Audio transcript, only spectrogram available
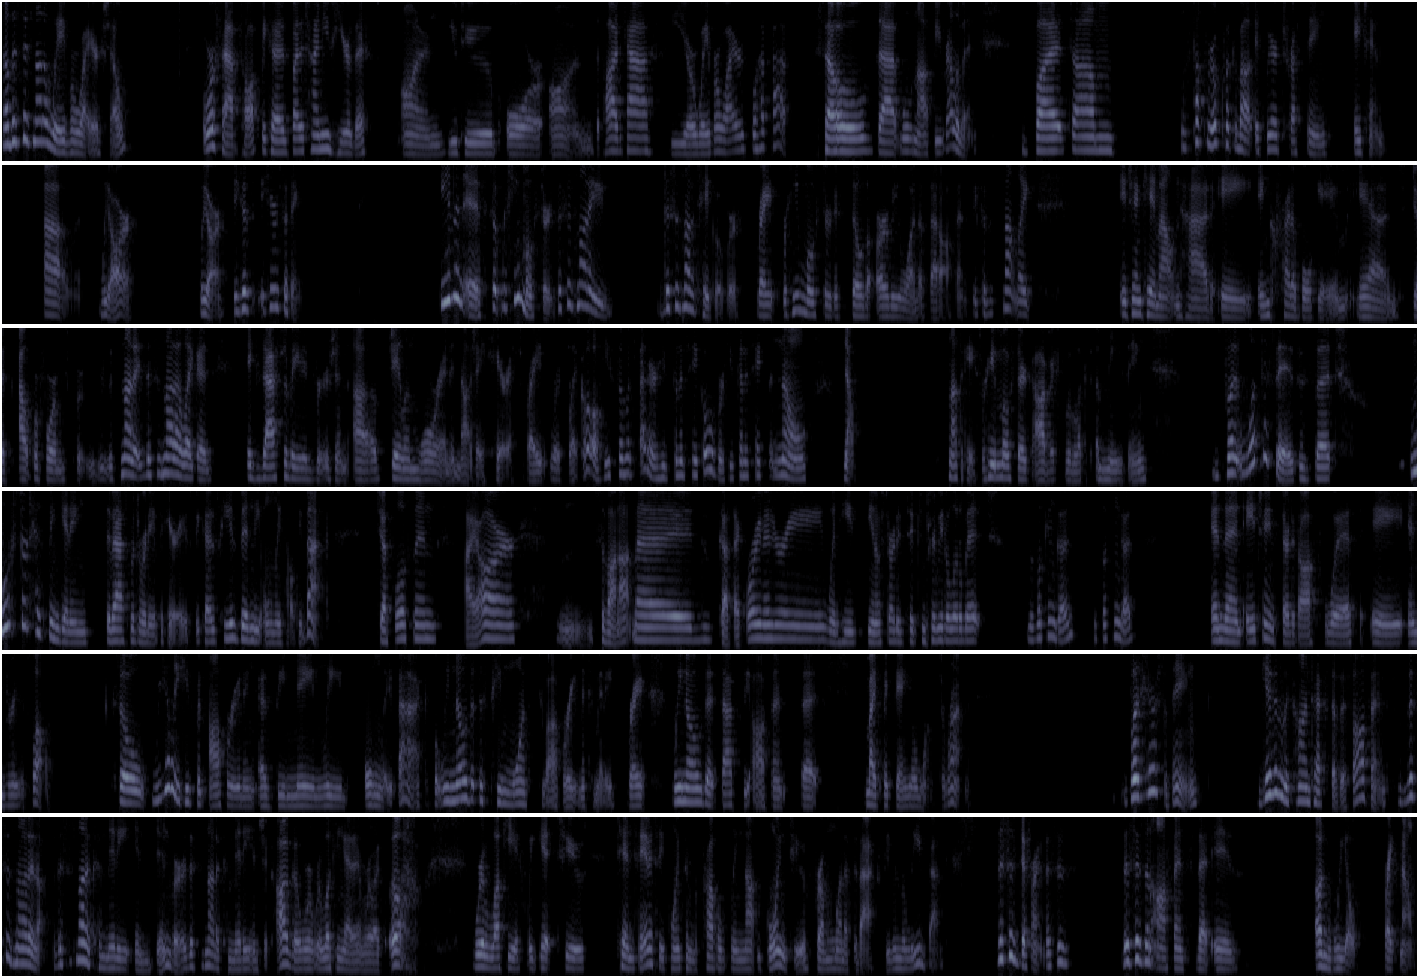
Now, this is not a waiver wire show or Fab Talk because by the time you hear this on YouTube or on the podcast, your waiver wires will have passed. So that will not be relevant. But um, let's talk real quick about if we are trusting Achane. Uh, we are. We are. Because here's the thing. Even if so Raheem Mostert, this is not a this is not a takeover, right? Raheem Mostert is still the RB1 of that offense because it's not like Achane came out and had a incredible game and just outperformed. It's not a, this is not a like a exacerbated version of Jaylen Warren and Najee Harris, right? Where it's like, oh, he's so much better. He's going to take over. He's going to take the no, no, not the case. Raheem Mostert obviously looked amazing, but what this is is that Mostert has been getting the vast majority of the carries because he has been the only healthy back. Jeff Wilson IR. Mm, Salvon Ahmed got that groin injury when he, you know, started to contribute a little bit. Was looking good. Was looking good. And then Achane started off with a injury as well. So really, he's been operating as the main lead only back, but we know that this team wants to operate in a committee, right? We know that that's the offense that Mike McDaniel wants to run. But here's the thing given the context of this offense, this is not an this is not a committee in Denver. This is not a committee in Chicago where we're looking at it and we're like, ugh, we're lucky if we get to 10 fantasy points, and we're probably not going to from one of the backs, even the lead back. This is different. This is this is an offense that is unreal right now.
